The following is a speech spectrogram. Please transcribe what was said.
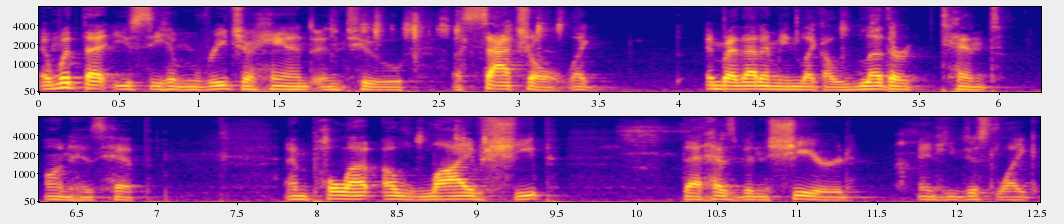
And with that, you see him reach a hand into a satchel, like, and by that I mean like a leather tent on his hip, and pull out a live sheep that has been sheared. And he just like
